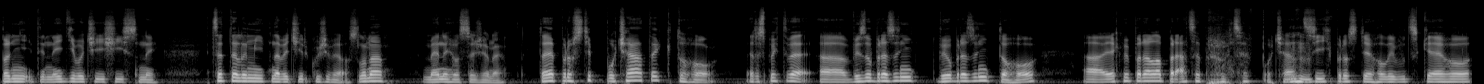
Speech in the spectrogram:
plní i ty nejdivočejší sny. Chcete-li mít na večírku živého slona, Manny ho sežene. To je prostě počátek toho, respektive vyzobrazení, vyobrazení toho, uh, jak vypadala práce produkce v počátcích mm-hmm. prostě hollywoodského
